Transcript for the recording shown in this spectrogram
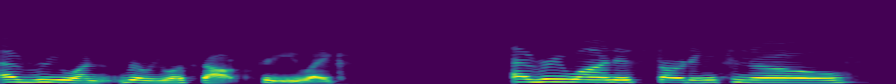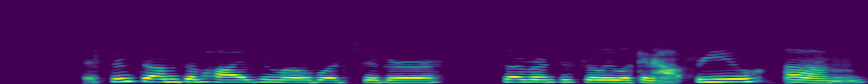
everyone really looks out for you. Like everyone is starting to know the symptoms of highs and low blood sugar. So everyone's just really looking out for you. Um,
